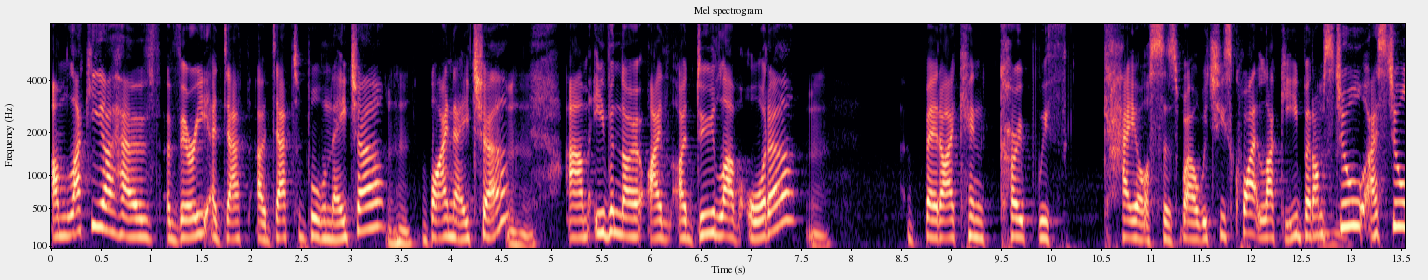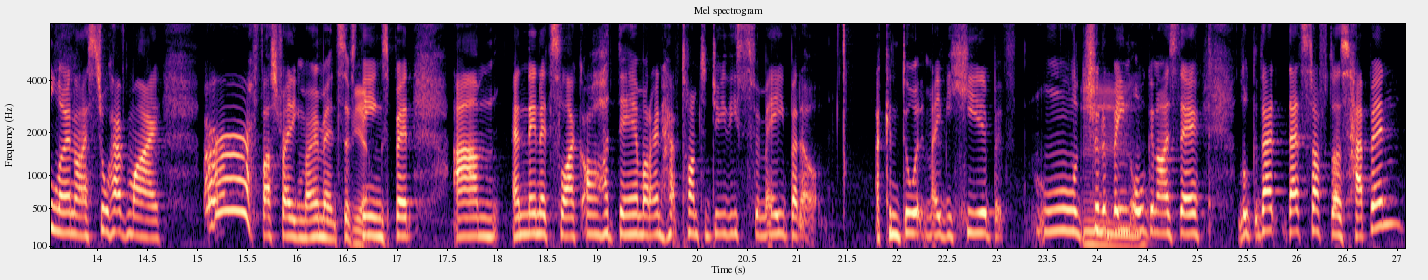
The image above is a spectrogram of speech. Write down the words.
I'm lucky I have a very adapt, adaptable nature by nature. Um, even though I, I do love order, but I can cope with chaos as well, which is quite lucky. But I'm still, I still learn. I still have my uh, frustrating moments of Yeah. things. But um, and then it's like, oh damn, I don't have time to do this for me, but. Uh, I can do it maybe here, but mm, it should have been organized there. Look, that that stuff does happen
